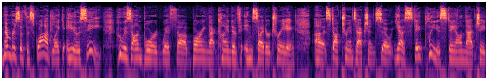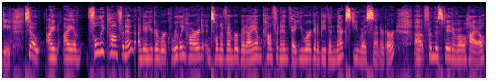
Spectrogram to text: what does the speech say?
members of the squad like AOC who is on board with uh, barring that kind of insider trading, uh, stock transactions. So yes, stay please stay on that, JD. So I I am fully confident. I know you're going to work really hard until November, but I am confident that you are going to be the next U.S. senator uh, from the state of Ohio.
